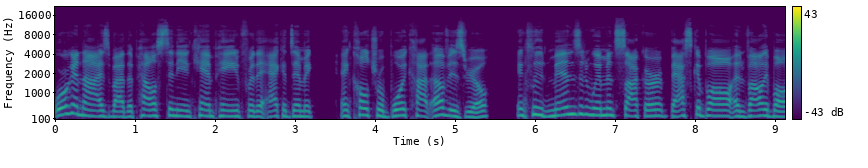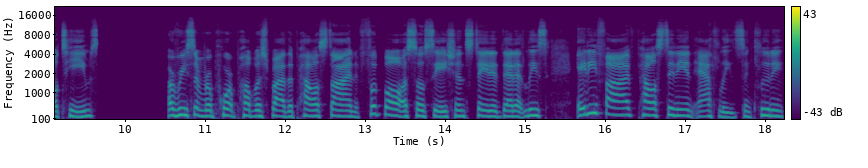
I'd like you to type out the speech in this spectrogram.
organized by the Palestinian Campaign for the Academic and cultural boycott of Israel include men's and women's soccer, basketball, and volleyball teams. A recent report published by the Palestine Football Association stated that at least 85 Palestinian athletes, including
